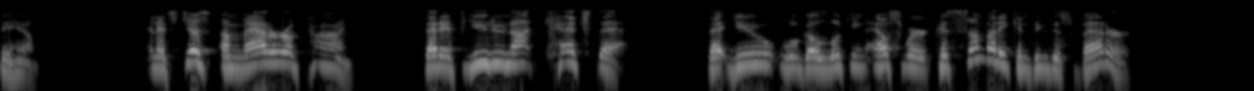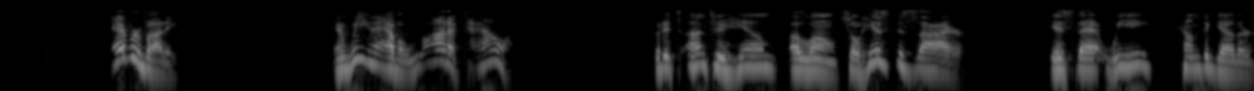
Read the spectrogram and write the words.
to Him. And it's just a matter of time that if you do not catch that, that you will go looking elsewhere because somebody can do this better. Everybody. And we have a lot of talent, but it's unto Him alone. So His desire is that we come together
